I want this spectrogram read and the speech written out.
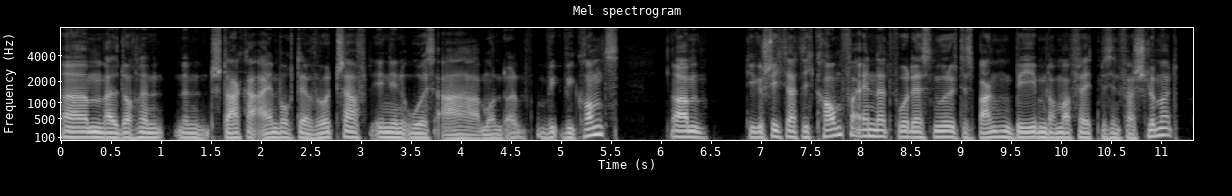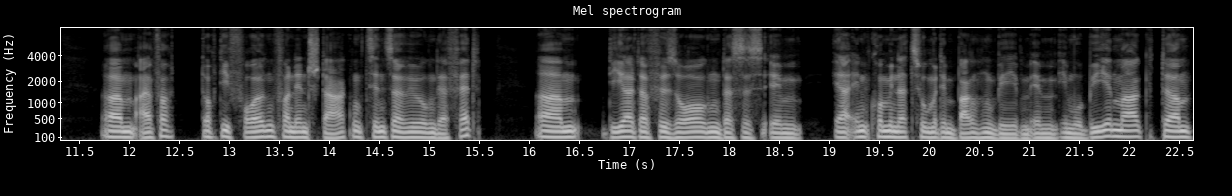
Ähm, also doch ein, ein, starker Einbruch der Wirtschaft in den USA haben. Und, und wie, wie kommt's? Ähm, die Geschichte hat sich kaum verändert, wurde es nur durch das Bankenbeben nochmal vielleicht ein bisschen verschlimmert. Ähm, einfach doch die Folgen von den starken Zinserhöhungen der FED, ähm, die halt dafür sorgen, dass es im, ja, in Kombination mit dem Bankenbeben im Immobilienmarkt ähm,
